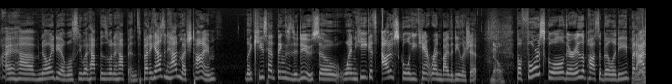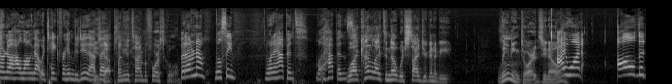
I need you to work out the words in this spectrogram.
I have no idea. We'll see what happens when it happens. But he hasn't had much time. Like he's had things to do. So when he gets out of school, he can't run by the dealership. No. Before school, there is a possibility, but I don't know how long that would take for him to do that. He's but got plenty of time before school. but I don't know. We'll see when it happens. What happens? well, I kind of like to know which side you're going to be leaning towards, you know. I want all the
